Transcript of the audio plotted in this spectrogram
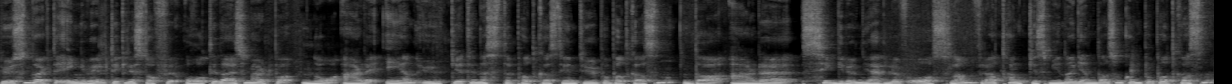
Tusen takk til Ingvild, til Kristoffer og til deg som hørte på. Nå er det én uke til neste podkastintervju på podkasten. Da er det Sigrun Gjerløf Aasland fra Tankesmien Agenda som kommer på podkasten.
